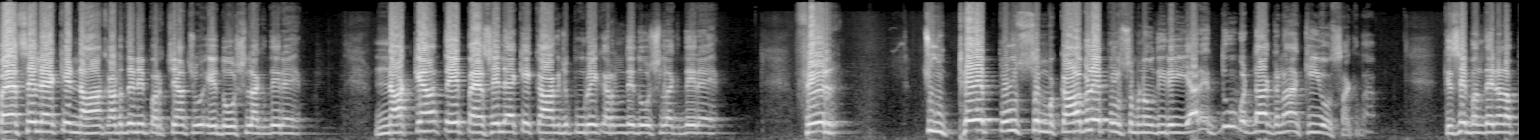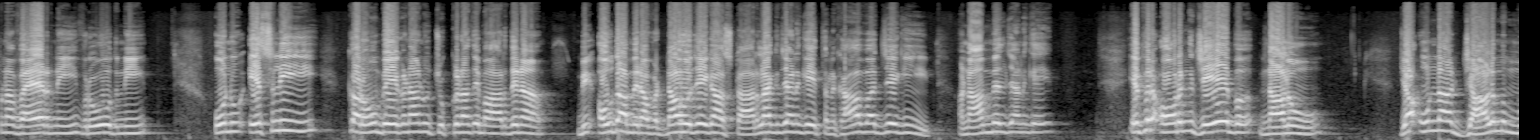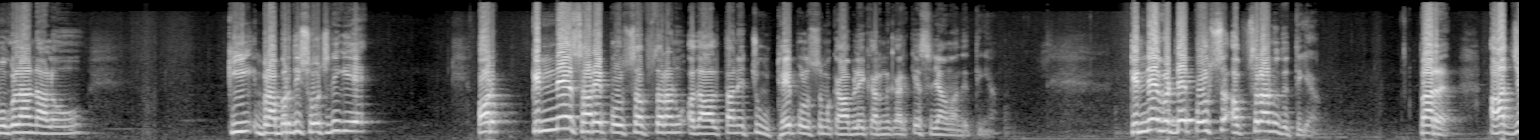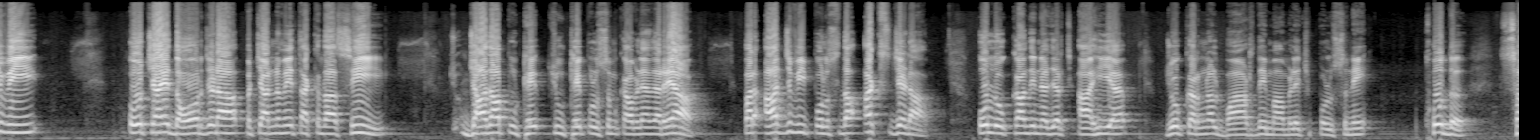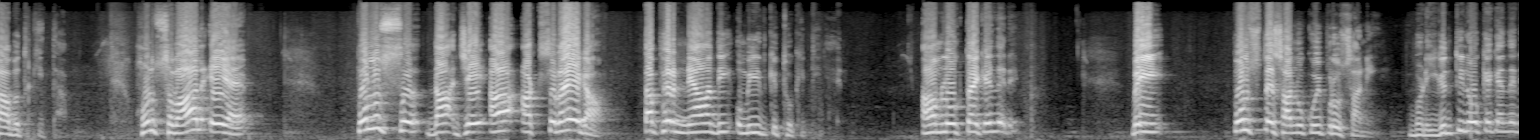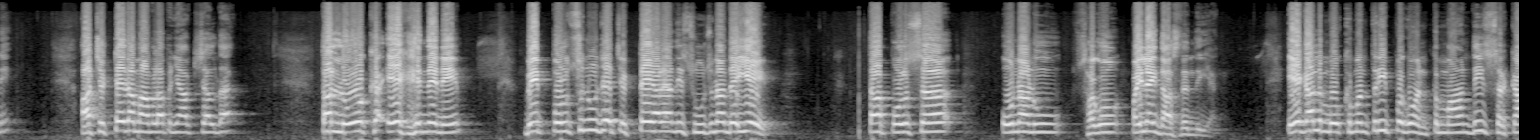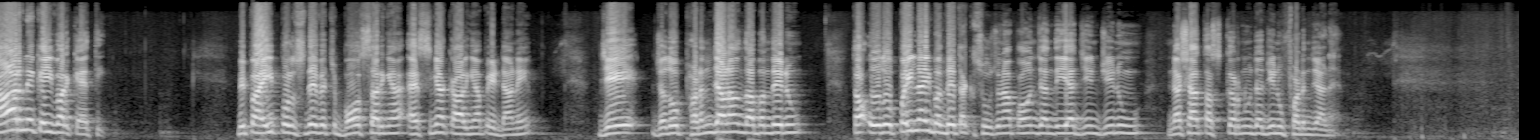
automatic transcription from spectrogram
ਪੈਸੇ ਲੈ ਕੇ ਨਾਂ ਕੱਢਦੇ ਨੇ ਪਰਚਿਆਂ 'ਚੋਂ, ਇਹ ਦੋਸ਼ ਲੱਗਦੇ ਰਹੇ। ਨਾਕਿਆਂ ਤੇ ਪੈਸੇ ਲੈ ਕੇ ਕਾਗਜ਼ ਪੂਰੇ ਕਰਨ ਦੇ ਦੋਸ਼ ਲੱਗਦੇ ਰਹੇ। ਫਿਰ ਝੂਠੇ ਪੁਲਿਸ ਮੁਕਾਬਲੇ ਪੁਲਿਸ ਬਣਾਉਂਦੀ ਰਹੀ। ਯਾਰ ਇਦੋਂ ਵੱਡਾ ਗੁਨਾਹ ਕੀ ਹੋ ਸਕਦਾ? ਕਿਸੇ ਬੰਦੇ ਨਾਲ ਆਪਣਾ ਵੈਰ ਨਹੀਂ, ਵਿਰੋਧ ਨਹੀਂ। ਉਹਨੂੰ ਇਸ ਲਈ ਘਰੋਂ ਬੇਗਣਾ ਨੂੰ ਚੁੱਕਣਾ ਤੇ ਮਾਰ ਦੇਣਾ ਵੀ ਅਹੁਦਾ ਮੇਰਾ ਵੱਡਾ ਹੋ ਜਾਏਗਾ, ਸਟਾਰ ਲੱਗ ਜਾਣਗੇ, ਤਨਖਾਹ ਵੱਧ ਜਾਏਗੀ, ਇਨਾਮ ਮਿਲ ਜਾਣਗੇ। ਇਹ ਫਿਰ ਔਰੰਗਜ਼ੇਬ ਨਾਲੋਂ ਜਾਂ ਉਹਨਾਂ ਜ਼ਾਲਮ ਮੁਗਲਾਂ ਨਾਲੋਂ ਕੀ ਬਰਾਬਰ ਦੀ ਸੋਚ ਨਹੀਂ ਗਈ ਹੈ ਔਰ ਕਿੰਨੇ ਸਾਰੇ ਪੁਲਿਸ ਅਫਸਰਾਂ ਨੂੰ ਅਦਾਲਤਾਂ ਨੇ ਝੂਠੇ ਪੁਲਿਸ ਮੁਕਾਬਲੇ ਕਰਨ ਕਰਕੇ ਸਜ਼ਾਵਾਂ ਦਿੱਤੀਆਂ? ਕਿੰਨੇ ਵੱਡੇ ਪੁਲਿਸ ਅਫਸਰਾਂ ਨੂੰ ਦਿੱਤੀਆਂ? ਪਰ ਅੱਜ ਵੀ ਉਹ ਚਾਹੇ ਦੌਰ ਜਿਹੜਾ 95 ਤੱਕ ਦਾ ਸੀ ਝ- ਜ਼ਿਆਦਾ ਝੂਠੇ ਝੂਠੇ ਪੁਲਿਸ ਮੁਕਾਬਲਿਆਂ ਦਾ ਰਿਹਾ ਪਰ ਅੱਜ ਵੀ ਪੁਲਿਸ ਦਾ ਅਕਸ ਜਿਹੜਾ, ਉਹ ਲੋਕਾਂ ਦੀ ਨਜ਼ਰ 'ਚ ਆਹੀ ਹੈ, ਜੋ ਕਰਨਲ ਬਾਠ ਦੇ ਮਾਮਲੇ 'ਚ ਪੁਲਿਸ ਨੇ ਖੁਦ ਸਾਬਤ ਕੀਤਾ। ਹੁਣ ਸਵਾਲ ਇਹ ਹੈ, ਪੁਲਿਸ ਦਾ ਜੇ ਆ ਅਕਸ ਰਹੇਗਾ, ਤਾਂ ਫਿਰ ਨਿਆਂ ਦੀ ਉਮੀਦ ਕਿੱਥੋਂ ਕੀਤੀ ਜਾਏ? ਆਮ ਲੋਕ ਤਾਂ ਇਹ ਕਹਿੰਦੇ ਨੇ, ਬਈ ਪੁਲਿਸ ਤੇ ਸਾਨੂੰ ਕੋਈ ਭਰੋਸਾ ਨਹੀਂ। ਬੜੀ ਗਿਣਤੀ ਲੋਕ ਇਹ ਕਹਿੰਦੇ ਨੇ। ਆ ਚਿੱਟੇ ਦਾ ਮਾਮਲਾ ਪੰਜਾਬ 'ਚ ਚੱਲਦਾ ਤਾਂ ਲੋਕ ਇਹ ਕਹਿੰਦੇ ਨੇ ਵੀ ਪੁਲਿਸ ਨੂੰ ਜੇ ਚਿੱਟੇ ਵਾਲਿਆਂ ਦੀ ਸੂਚਨਾ ਦਈਏ, ਤਾਂ ਪੁਲਿਸ ਉਹਨਾਂ ਨੂੰ ਸਗੋਂ ਪਹਿਲਾਂ ਹੀ ਦੱਸ ਦਿੰਦੀ ਹੈ। ਇਹ ਗੱਲ ਮੁੱਖ ਮੰਤਰੀ ਭਗਵੰਤ ਮਾਨ ਦੀ ਸਰਕਾਰ ਨੇ ਕਈ ਵਾਰ ਕਹਿਤੀ ਵੀ ਭਾਈ ਪੁਲਿਸ ਦੇ ਵਿੱਚ ਬਹੁਤ ਸਾਰੀਆਂ ਐਸੀਆਂ ਕਾਲੀਆਂ ਭੇਡਾਂ ਨੇ, ਜੇ ਜਦੋਂ ਫੜਨ ਜਾਣਾ ਹੁੰਦਾ ਬੰਦੇ ਨੂੰ, ਤਾਂ ਉਦੋਂ ਪਹਿਲਾਂ ਹੀ ਬੰਦੇ ਤੱਕ ਸੂਚਨਾ ਪਹੁੰਚ ਜਾਂਦੀ ਹੈ ਜਿਨ, ਜਿਹਨੂੰ ਨਸ਼ਾ ਤਸਕਰ ਨੂੰ ਜਾਂ ਜਿਹਨੂੰ ਫੜਨ ਜਾਣਾ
